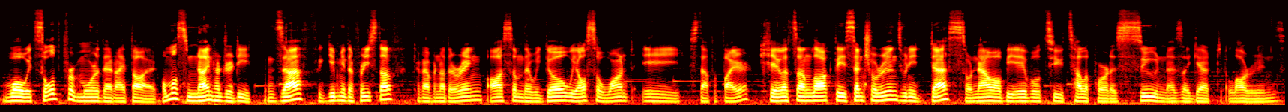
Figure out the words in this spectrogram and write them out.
Whoa, it sold for more than I thought. Almost 900 each. Zaff, give me the free stuff. Have another ring? Awesome, there we go. We also want a Staff of Fire. Okay, let's unlock the Essential Runes. We need Death, so now I'll be able to teleport as soon as I get Law Runes.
